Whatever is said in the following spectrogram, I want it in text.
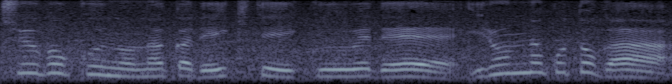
中国の中で生きていく上でいろんなことが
